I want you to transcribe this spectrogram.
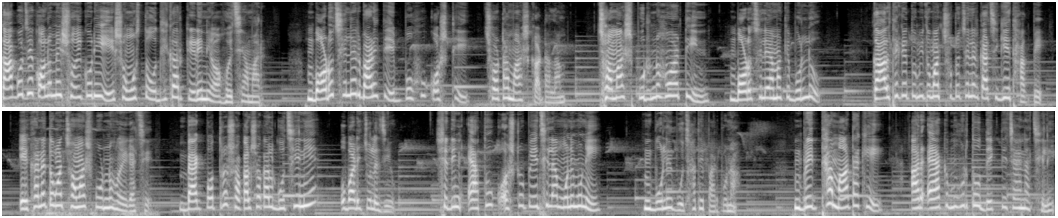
কাগজে কলমে সই করিয়ে সমস্ত অধিকার কেড়ে নেওয়া হয়েছে আমার। বড় ছেলের বাড়িতে বহু কষ্টে ছটা মাস কাটালাম। ছ মাস পূর্ণ হওয়ার দিন বড় ছেলে আমাকে বলল কাল থেকে তুমি তোমার ছোট ছেলের কাছে গিয়ে থাকবে। এখানে তোমার ছ মাস পূর্ণ হয়ে গেছে। ব্যাগপত্র সকাল সকাল গুছিয়ে নিয়ে ও বাড়ি চলে যেও। সেদিন এত কষ্ট পেয়েছিলাম মনে মনে, বলে বোঝাতে পারব না। বৃদ্ধা মাটাকে আর এক মুহূর্তও দেখতে চায় না ছেলে।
